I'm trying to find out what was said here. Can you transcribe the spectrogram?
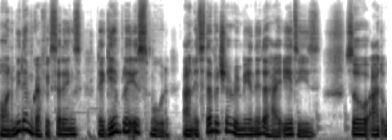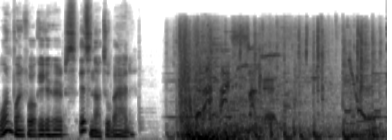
on medium graphics settings, the gameplay is smooth and its temperature remained in the high 80s, so at 1.4 GHz it's not too bad.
